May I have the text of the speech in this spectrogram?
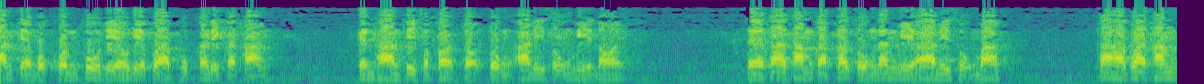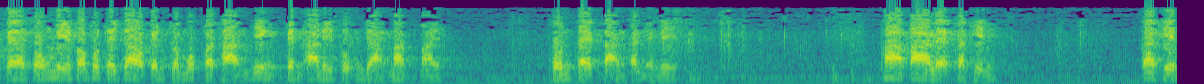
านแก่บุคคลผู้เดียวเรียกว่าภุคลิกทาน เป็นทานที่เฉพาะเจาะจงอานิสงส์มีน้อย แต่ถ้าทำกับพระสงฆ์นั้นมีอานิสงส์มาก ถ้าหากว่าทำแก่สงฆ์มีพระพุทธเจ้าเป็นประมุขประธานยิ่งเป็นอานิสงส์อย่างมากมายผลแตกต่างกันอย่างนี้ ผ้าปาและกระถินกระถิน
